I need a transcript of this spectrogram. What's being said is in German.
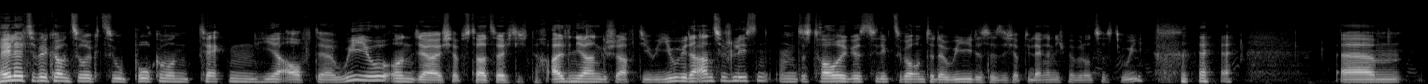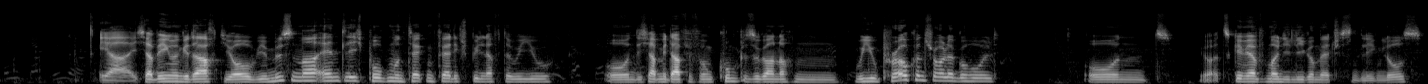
Hey Leute, willkommen zurück zu Pokémon Tekken hier auf der Wii U. Und ja, ich habe es tatsächlich nach all den Jahren geschafft, die Wii U wieder anzuschließen. Und das Traurige ist, sie liegt sogar unter der Wii, das heißt, ich habe die länger nicht mehr benutzt als die Wii. ähm, ja, ich habe irgendwann gedacht, yo, wir müssen mal endlich Pokémon Tekken fertig spielen auf der Wii U. Und ich habe mir dafür vom Kumpel sogar noch einen Wii U Pro Controller geholt. Und ja, jetzt gehen wir einfach mal in die Liga-Matches und legen los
